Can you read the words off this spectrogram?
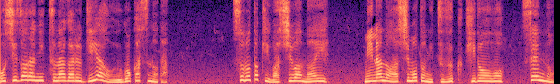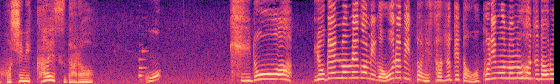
星空につながるギアを動かすのだ。その時わしは舞い、皆の足元に続く軌道を千の星に返すだろお？軌道は、予言の女神がオルビットに授けた贈り物のはずだろ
